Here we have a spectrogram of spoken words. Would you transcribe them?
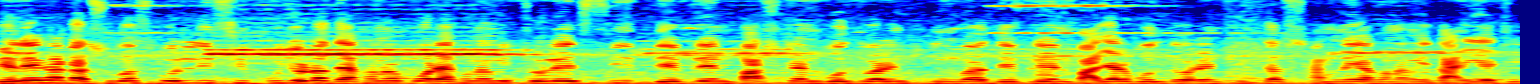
বেলেঘাটা, সুভাষপল্লী শিব পুজোটা দেখানোর পর এখন আমি চলে এসেছি দেবলেন বাস স্ট্যান্ড বলতে পারেন কিংবা দেবলেন বাজার বলতে পারেন, ঠিক তার সামনে এখন আমি দাঁড়িয়ে আছি।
